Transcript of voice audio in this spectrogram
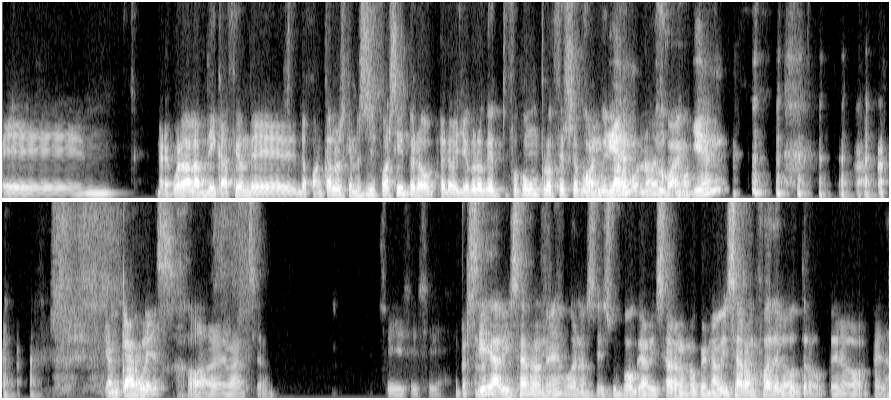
eh, me recuerda a la abdicación de, de Juan Carlos, que no sé si fue así, pero, pero yo creo que fue como un proceso como ¿Juan muy quién? largo, ¿no? Y ¿Juan como- quién? Juan Carles. Joder, macho. Sí, sí, sí. Sí, avisaron, ¿eh? Bueno, sí, supongo que avisaron. Lo que no avisaron fue de lo otro, pero, pero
